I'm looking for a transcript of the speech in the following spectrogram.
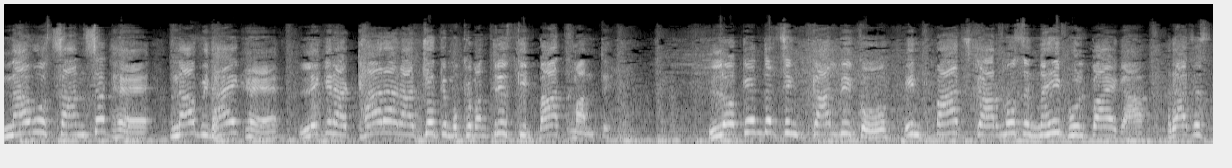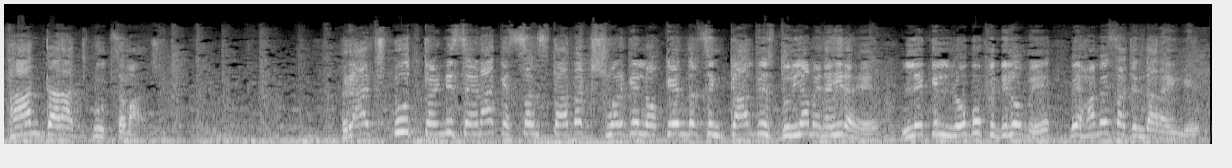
ना वो सांसद है, ना विधायक है, लेकिन 18 राज्यों के मुख्यमंत्री उसकी बात मानते हैं। लोकेंद्र सिंह कालवी को इन पाँच कारणों से नहीं भूल पाएगा राजस्थान का राजपूत समाज। राजपूत कर्णी सेना के संस्थापक स्वर्गीय लोकेंद्र सिंह कालवी इस दुनिया में नहीं रहे, लेकिन लोगों के दिलों में वे हमेशा ज़िंदा रहेंगे।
